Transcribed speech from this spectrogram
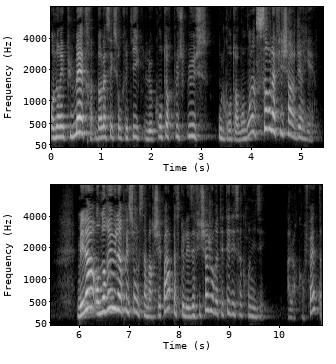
on aurait pu mettre dans la section critique le compteur plus plus ou le compteur moins moins sans l'affichage derrière. Mais là on aurait eu l'impression que ça ne marchait pas parce que les affichages auraient été désynchronisés. Alors qu'en fait,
